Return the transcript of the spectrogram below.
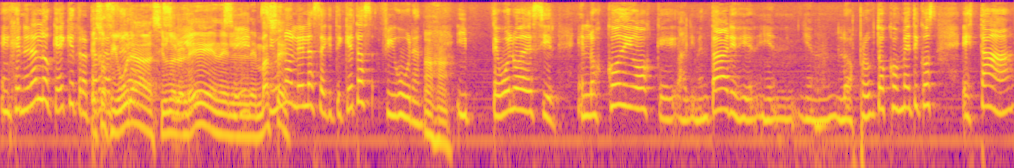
En general lo que hay que tratar ¿Eso de hacer- figura si uno lo lee en el sí, envase? Si uno lee las etiquetas, figuran. Ajá. Y te vuelvo a decir, en los códigos que alimentarios y en, y en- y en los productos cosméticos está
